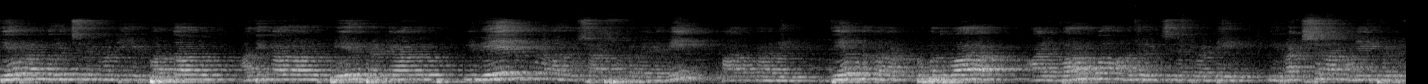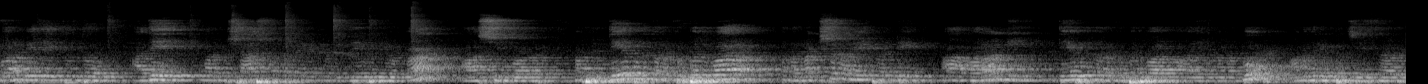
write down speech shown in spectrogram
దేవుడు అనుగ్రహించినటువంటి ఈ బంధాలు అధికారాలు పేరు ప్రఖ్యాతులు ఇవేవి కూడా మనకు శాశ్వతమైనవి కాదు కానీ దేవుడు తన కృప ద్వారా ఆయన వరముగా అనుగ్రహించినటువంటి ఈ రక్షణ అనేటువంటి వరం ఏదైతే ఉందో అదే మనకు శాశ్వతమైనటువంటి దేవుని యొక్క ఆశీర్వాదం. కాబట్టి దేవుడు తన కృప ద్వారా తన రక్షణ అనేటువంటి ఆ వరాన్ని దేవుడు తన కృప ద్వారా ఆయన మనకు అనుగ్రహింపజేస్తాడు.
